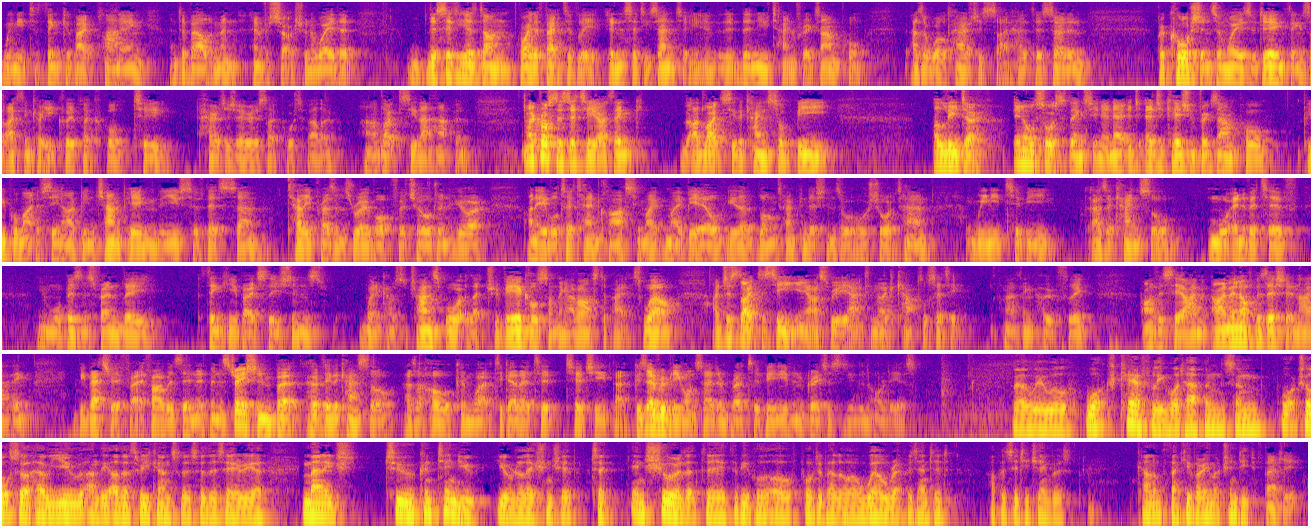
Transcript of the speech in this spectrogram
We need to think about planning and development infrastructure in a way that the city has done quite effectively in the city centre. You know, the, the new town, for example, as a World Heritage Site, has there's certain precautions and ways of doing things that I think are equally applicable to heritage areas like Portobello. And I'd like to see that happen. And across the city, I think I'd like to see the council be a leader in all sorts of things. You know, in ed- education, for example, people might have seen I've been championing the use of this um, telepresence robot for children who are unable to attend class, who might might be ill, either long term conditions or, or short term. We need to be, as a council, more innovative, you know, more business friendly, thinking about solutions when it comes to transport, electric vehicles, something I've asked about as well. I'd just like to see you know us really acting like a capital city, and I think hopefully, obviously, I'm I'm in opposition. I think be better if if I was in administration, but hopefully the council as a whole can work together to to achieve that because everybody wants Edinburgh to be an even greater city than it already is. Well, we will watch carefully what happens and watch also how you and the other three councillors for this area manage to continue your relationship to ensure that the, the people of Portobello are well represented up at City Chambers. Callum, thank you very much indeed. Thank you.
